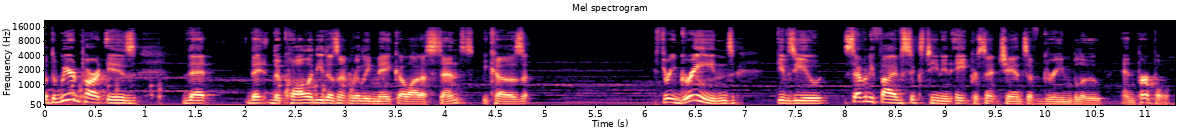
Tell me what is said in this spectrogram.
But the weird part is that the, the quality doesn't really make a lot of sense because three greens gives you 75, 16, and 8% chance of green, blue, and purple.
